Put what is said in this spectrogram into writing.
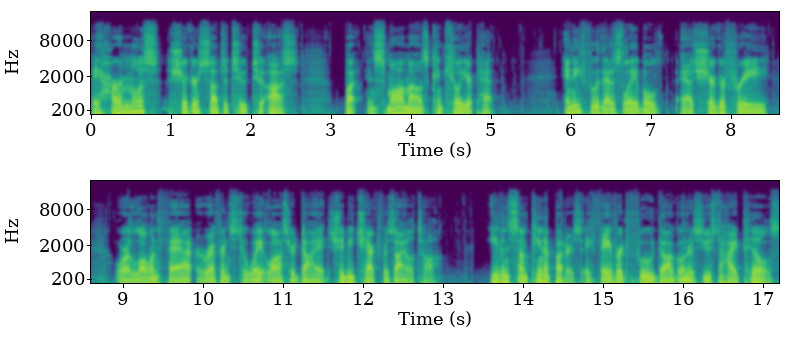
a harmless sugar substitute to us, but in small amounts can kill your pet. Any food that is labeled as sugar free or low in fat or reference to weight loss or diet should be checked for xylitol. Even some peanut butters, a favorite food dog owners use to hide pills,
